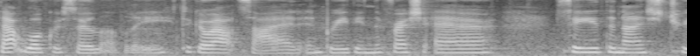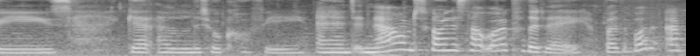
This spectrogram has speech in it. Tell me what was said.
That walk was so lovely to go outside and breathe in the fresh air, see the nice trees, get a little coffee. And now I'm just going to start work for the day. But what a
